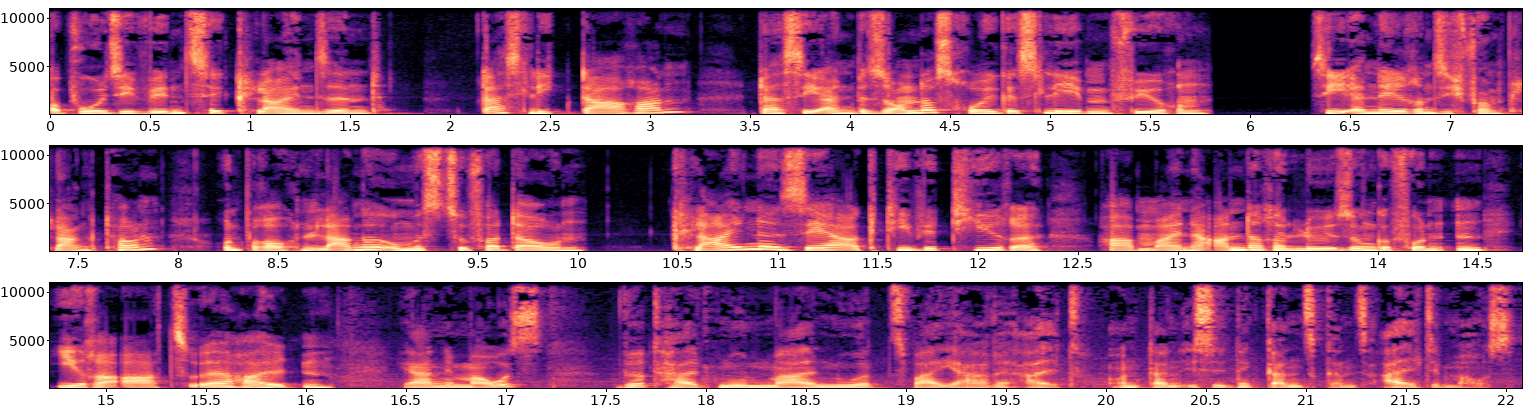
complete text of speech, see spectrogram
obwohl sie winzig klein sind. Das liegt daran, dass sie ein besonders ruhiges Leben führen. Sie ernähren sich vom Plankton und brauchen lange, um es zu verdauen. Kleine, sehr aktive Tiere haben eine andere Lösung gefunden, ihre Art zu erhalten. Ja, eine Maus wird halt nun mal nur zwei Jahre alt und dann ist sie eine ganz, ganz alte Maus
